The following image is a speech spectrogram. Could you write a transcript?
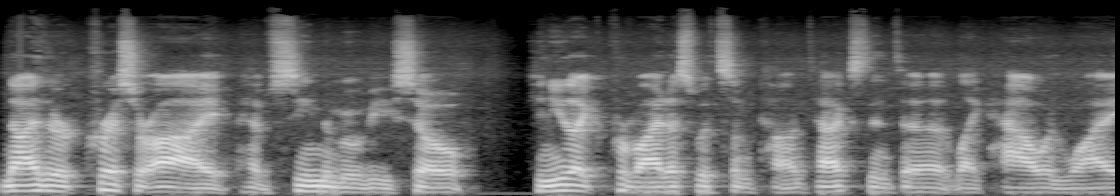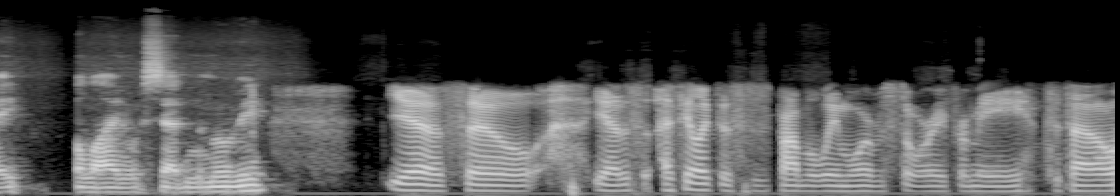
neither Chris or I have seen the movie. So can you like provide us with some context into like how and why the line was said in the movie? Yeah, so yeah, this, I feel like this is probably more of a story for me to tell.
